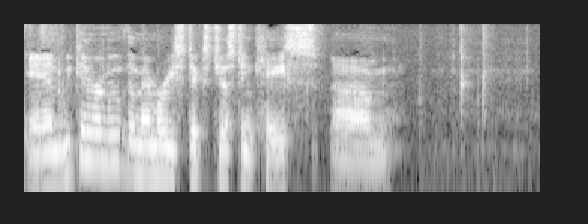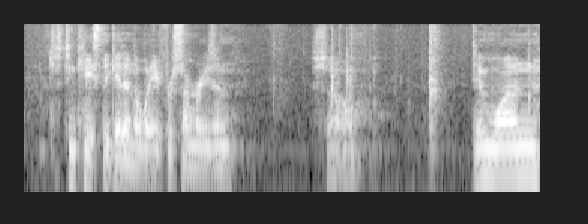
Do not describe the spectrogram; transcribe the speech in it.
And we can remove the memory sticks just in case. Um, just in case they get in the way for some reason. So DIMM 1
